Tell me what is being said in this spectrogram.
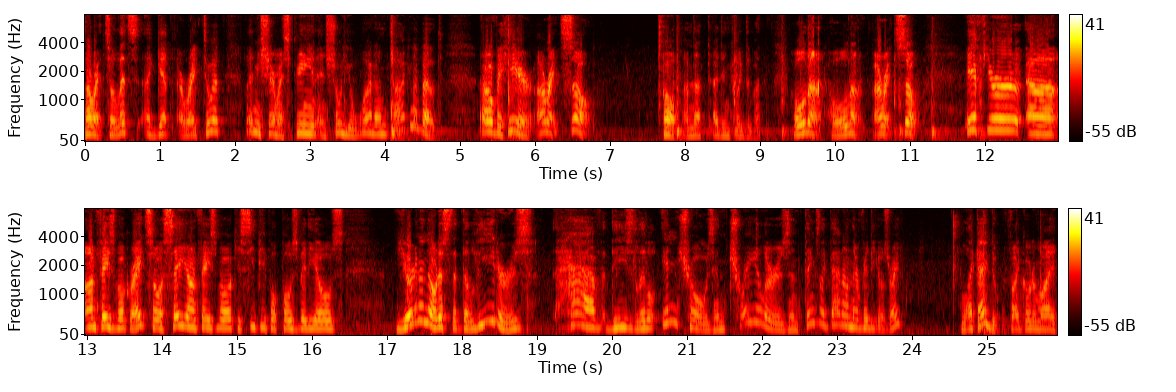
All right, so let's uh, get right to it. Let me share my screen and show you what I'm talking about. Over here. All right, so, oh, I'm not, I didn't click the button. Hold on, hold on. All right, so if you're uh, on Facebook, right? So say you're on Facebook, you see people post videos, you're going to notice that the leaders have these little intros and trailers and things like that on their videos, right? Like I do. If I go to my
